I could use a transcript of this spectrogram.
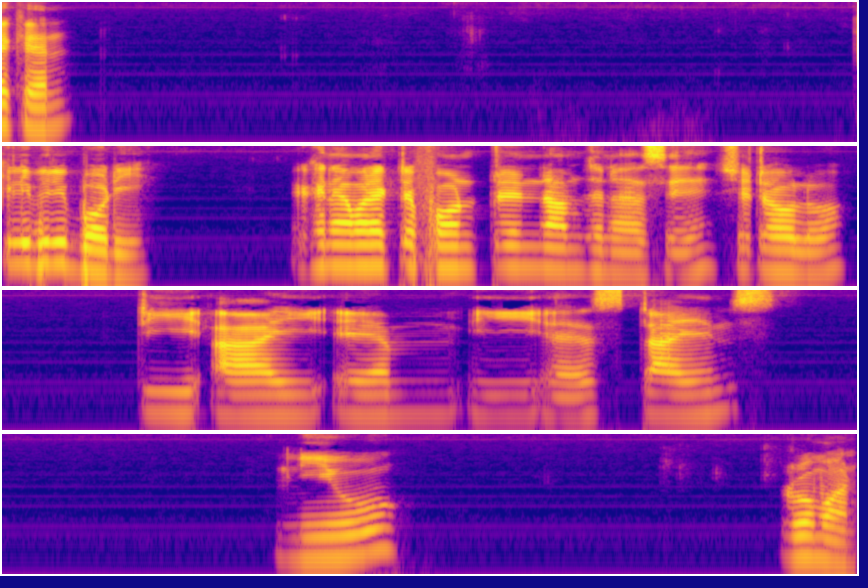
দেখেন ক্লিবিরি বডি এখানে আমার একটা ফন্টের নাম জানা আছে, সেটা হলো T I M E S Times New Roman.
